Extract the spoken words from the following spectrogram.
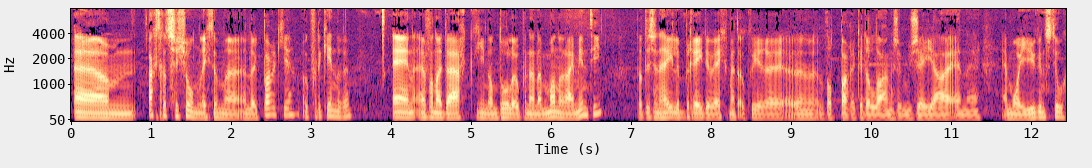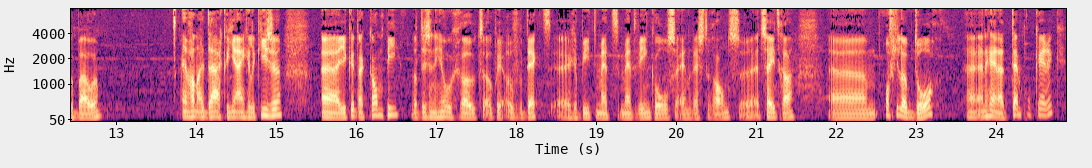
Ehm, achter het station ligt een, eh, een leuk parkje, ook voor de kinderen. En eh, vanuit daar kun je dan doorlopen naar de Mannerij Minty. Dat is een hele brede weg met ook weer uh, wat parken erlangs, musea en, uh, en mooie jugendstilgebouwen. En vanuit daar kun je eigenlijk kiezen. Uh, je kunt naar Campi, dat is een heel groot, ook weer overdekt gebied met, met winkels en restaurants, et cetera. Ehm, of je loopt door en dan ga je naar de Tempelkerk.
